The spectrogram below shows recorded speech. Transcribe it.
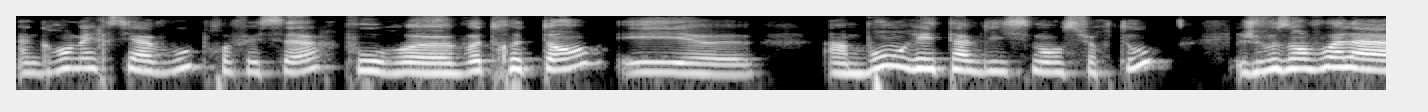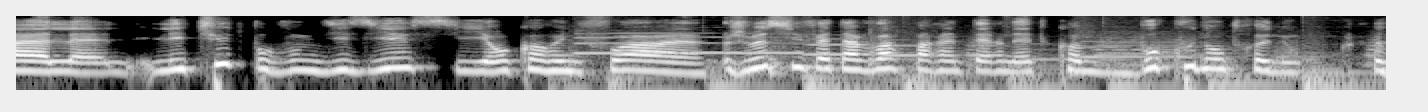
un grand merci à vous, professeur, pour euh, votre temps et un bon rétablissement surtout. Je vous envoie l'étude pour que vous me disiez si, encore une fois, je me suis fait avoir par Internet, comme beaucoup d'entre nous.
